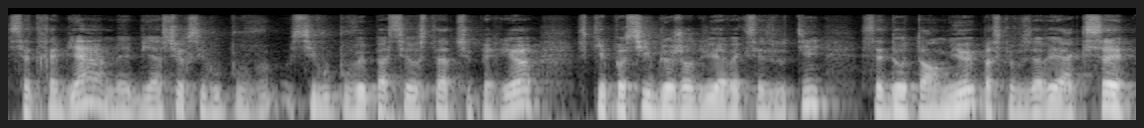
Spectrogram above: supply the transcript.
c'est très bien mais bien sûr si vous, pouvez, si vous pouvez passer au stade supérieur, ce qui est possible aujourd'hui avec ces outils c'est d'autant mieux parce que vous avez accès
